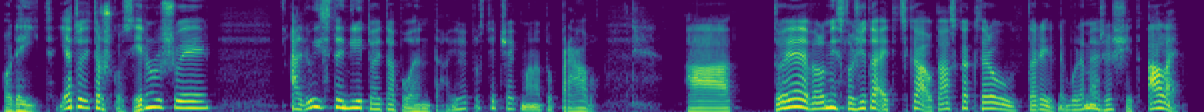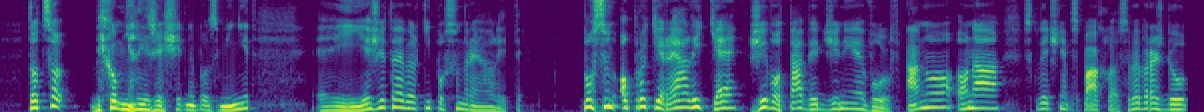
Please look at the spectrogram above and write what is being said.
odejít. Já to teď trošku zjednodušuji, ale do jisté míry to je ta poenta, že prostě člověk má na to právo. A to je velmi složitá etická otázka, kterou tady nebudeme řešit. Ale to, co bychom měli řešit nebo zmínit, je, že to je velký posun reality. Posun oproti realitě života Virginie Woolf. Ano, ona skutečně spáchla sebevraždu,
